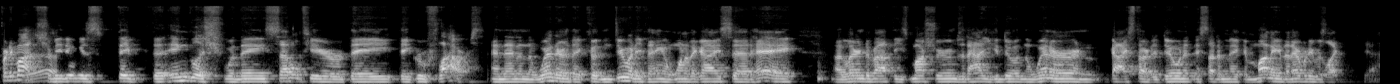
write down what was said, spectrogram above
pretty much. Yeah. I mean, it was they the English when they settled here, they they grew flowers, and then in the winter they couldn't do anything. And one of the guys said, "Hey, I learned about these mushrooms and how you can do it in the winter." And guys started doing it. And they started making money. Then everybody was like, "Yeah,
